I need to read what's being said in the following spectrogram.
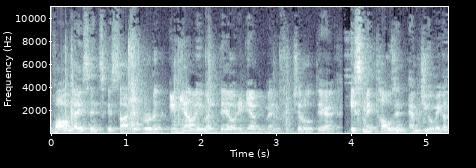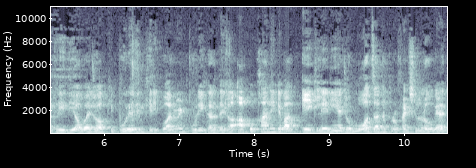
वाउ लाइसेंस के सारे प्रोडक्ट इंडिया में ही बनते हैं और इंडिया में मैन्युफैक्चर होते हैं। इसमें thousand M G omega three दिया हुआ है, जो आपकी पूरे दिन की रिक्वायरमेंट पूरी कर देगा। आपको खाने के बाद एक लेनी है, जो बहुत ज़्यादा प्रोफेशनल हो गए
